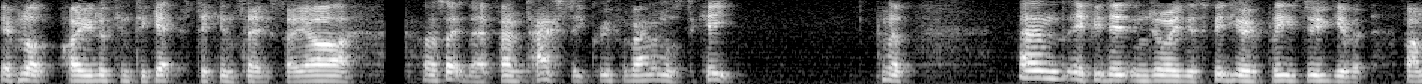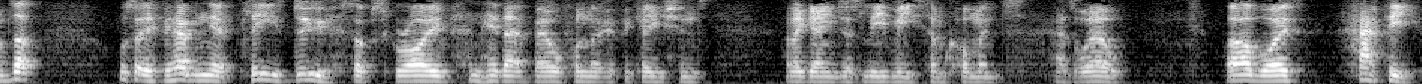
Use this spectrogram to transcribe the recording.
if not, are you looking to get stick insects? They are, I say, they're a fantastic group of animals to keep. And if you did enjoy this video, please do give it a thumbs up. Also, if you haven't yet, please do subscribe and hit that bell for notifications. And again, just leave me some comments as well. Well, boys, happy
